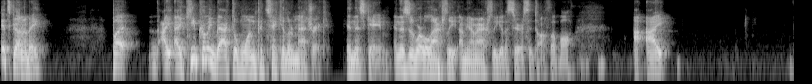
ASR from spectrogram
it's gonna be. But I, I keep coming back to one particular metric in this game, and this is where we'll actually. I mean, I'm actually to seriously talk football. I, I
